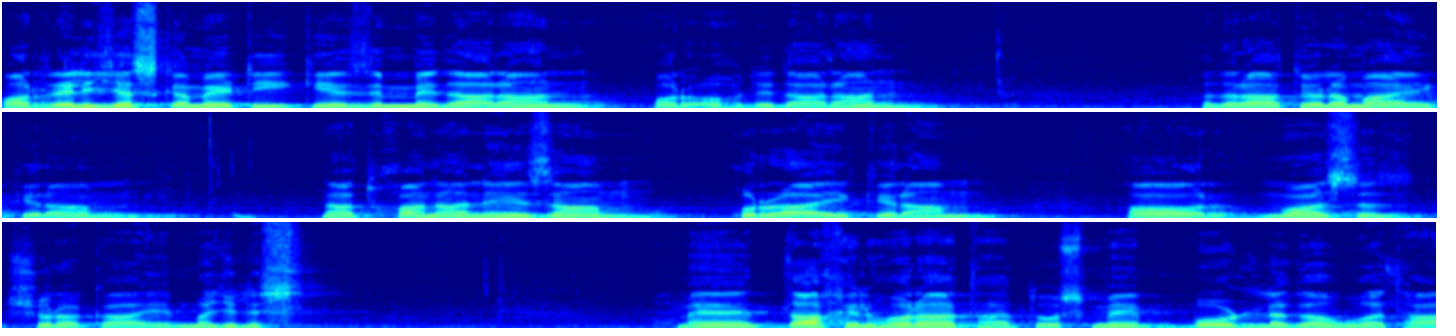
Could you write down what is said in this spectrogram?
और रिलीजस कमेटी के ज़िम्मेदारान और अहदेदारान हजरात कराम, नातखाना निज़ाम, क़ुर्राए कराम और मुआज़ शुरकाए मजलिस। मैं दाखिल हो रहा था तो उसमें बोर्ड लगा हुआ था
